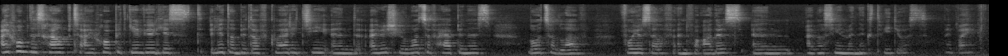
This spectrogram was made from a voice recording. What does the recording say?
I hope this helped. I hope it gave you just a little bit of clarity and I wish you lots of happiness, lots of love for yourself and for others and I will see you in my next videos. Bye bye.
